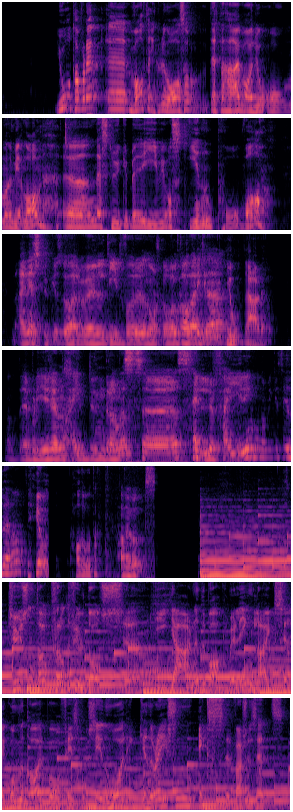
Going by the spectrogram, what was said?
Jo, takk for det. Eh, hva tenker du nå? Altså, dette her var jo om Vietnam. Eh, neste uke begir vi oss inn på hva? Nei, neste uke så er det vel tid for norsk Norskavalkade, er det ikke det? Jo, det er det. Det blir en heidundrende cellefeiring, selvfeiring, kan vi ikke si det, da? Jo, ha det godt, da. Ha det godt. Tusen takk for at du fulgte oss. Eh, Gi gjerne tilbakemelding, likes eller kommentar på Facebook-siden vår Generation X versus Z.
